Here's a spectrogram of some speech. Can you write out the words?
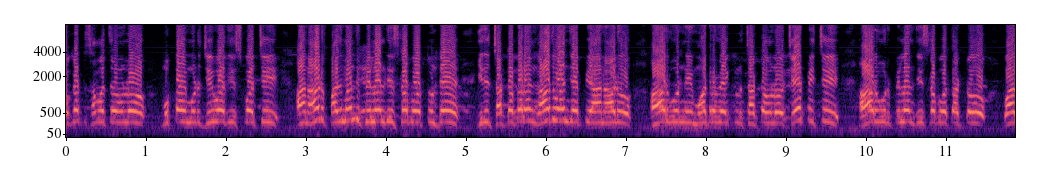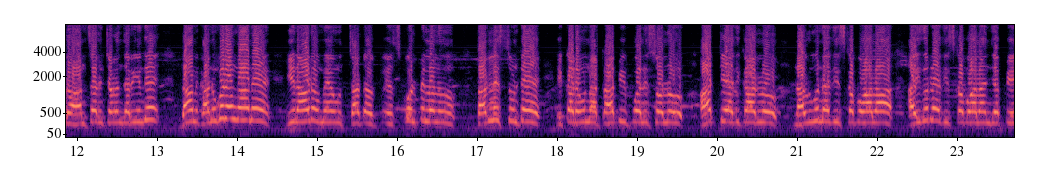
ఒకటి సంవత్సరంలో ముప్పై మూడు జీవో తీసుకొచ్చి ఆనాడు పది మంది పిల్లలు తీసుకుపోతుంటే ఇది చట్టపరం కాదు అని చెప్పి ఆనాడు ఆరుగురిని మోటార్ వెహికల్ చట్టంలో చేర్పించి ఆరుగురు పిల్లలు తీసుకుపోతట్టు వారు అనుసరించడం జరిగింది. దానికి అనుగుణంగానే ఈనాడు మేము చట్ట స్కూల్ పిల్లలను తరలిస్తుంటే ఇక్కడ ఉన్న ట్రాఫిక్ పోలీసు వాళ్ళు ఆర్టీ అధికారులు నలుగురినే తీసుకుపోవాలా ఐదుగురినే తీసుకుపోవాలని చెప్పి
